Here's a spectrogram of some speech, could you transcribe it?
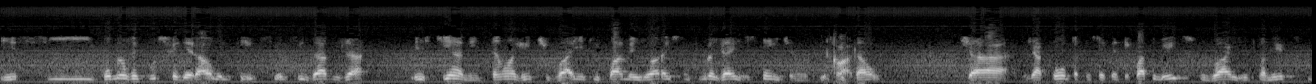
Esse, como é um recurso federal, ele tem que ser utilizado já este ano. Então a gente vai equipar melhor a estrutura já existente. Né? O claro. hospital já, já conta com 74 leitos, com vários equipamentos que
